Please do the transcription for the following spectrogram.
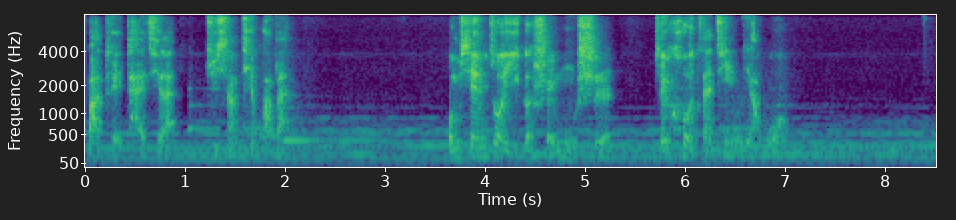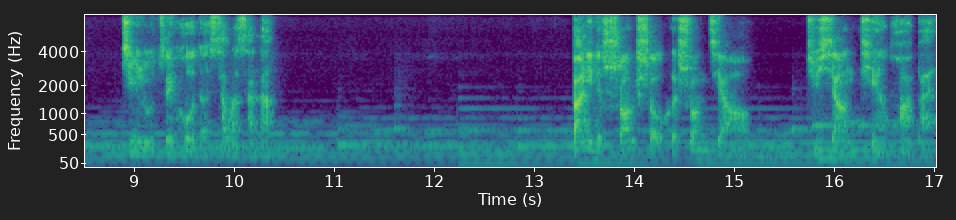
把腿抬起来举向天花板。我们先做一个水母式，最后再进入仰卧，进入最后的萨瓦萨那。把你的双手和双脚举向天花板，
